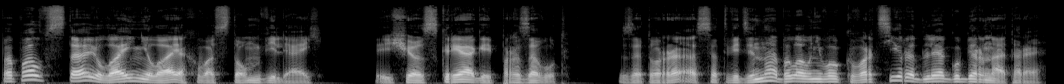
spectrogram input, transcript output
Попал в стаю, лай не лай, а хвостом виляй. Еще скрягой прозовут. Зато раз отведена была у него квартира для губернатора.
